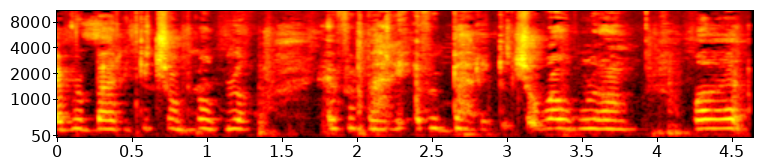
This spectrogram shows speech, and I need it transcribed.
Everybody, get your roll on. Everybody, everybody, get your roll on. What?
